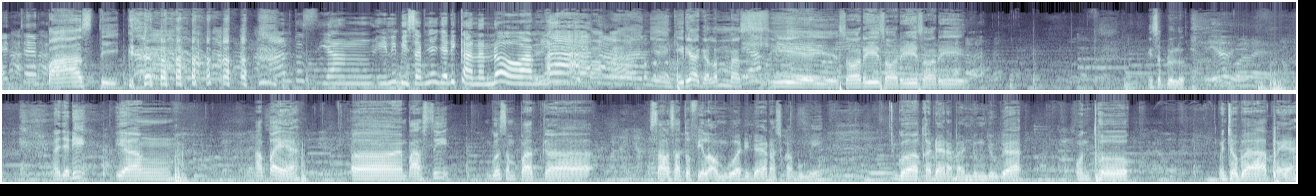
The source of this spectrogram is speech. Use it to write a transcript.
lecet. Pasti. Pantes yang ini bisepnya jadi kanan doang. Ah. makanya. Yang kiri agak lemas iya iya. sorry sorry sorry. Ngisep dulu. Nah jadi yang apa ya? Eh, yang pasti gue sempat ke salah satu villa om gue di daerah Sukabumi. Gue ke daerah Bandung juga untuk mencoba apa ya?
